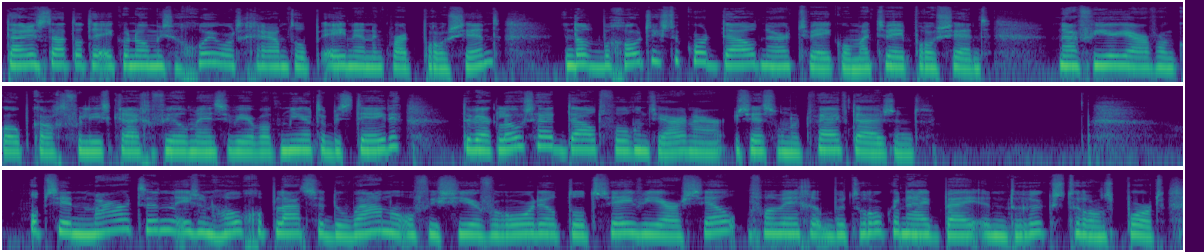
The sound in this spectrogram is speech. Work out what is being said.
Daarin staat dat de economische groei wordt geraamd op 1,25 procent... en dat het begrotingstekort daalt naar 2,2 procent. Na vier jaar van koopkrachtverlies krijgen veel mensen weer wat meer te besteden. De werkloosheid daalt volgend jaar naar 605.000. Op Sint Maarten is een hooggeplaatste douaneofficier veroordeeld tot zeven jaar cel vanwege betrokkenheid bij een drugstransport.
